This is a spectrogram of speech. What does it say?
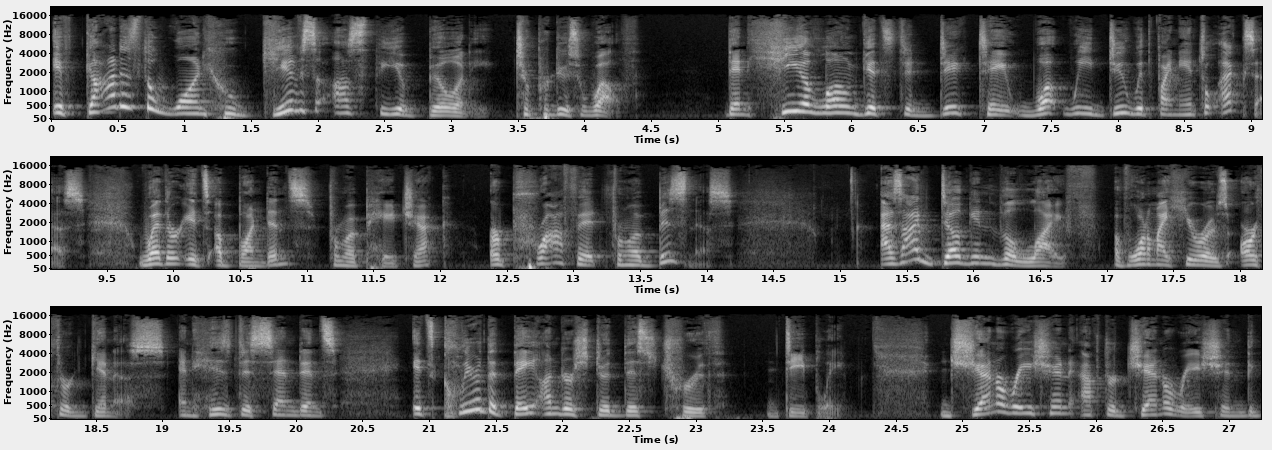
If God is the one who gives us the ability to produce wealth, then he alone gets to dictate what we do with financial excess, whether it's abundance from a paycheck or profit from a business. As I've dug into the life of one of my heroes, Arthur Guinness, and his descendants, it's clear that they understood this truth deeply. Generation after generation, the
